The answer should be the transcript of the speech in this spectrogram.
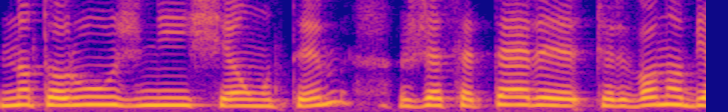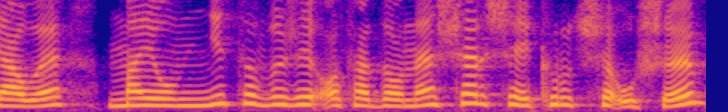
no to różni się tym, że setery czerwono-białe mają nieco wyżej osadzone, szersze i krótsze uszy.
